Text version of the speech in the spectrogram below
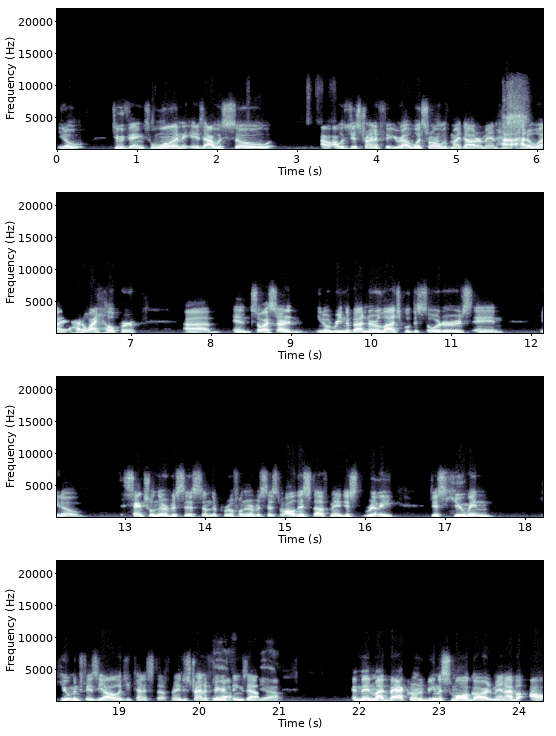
you know, two things. One is I was so, I, I, was just trying to figure out what's wrong with my daughter, man. How, how do I, how do I help her? Um, and so I started, you know, reading about neurological disorders and, you know, the central nervous system, the peripheral nervous system, all this stuff, man. Just really, just human, human physiology kind of stuff, man. Just trying to figure yeah, things out. Yeah. And then my background of being a small guard, man, I've, I've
